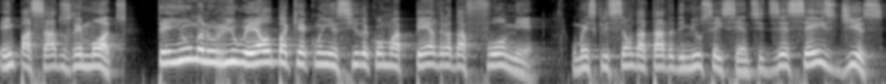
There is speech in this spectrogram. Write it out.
em passados remotos. Tem uma no rio Elba que é conhecida como a Pedra da Fome. Uma inscrição datada de 1616 diz:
